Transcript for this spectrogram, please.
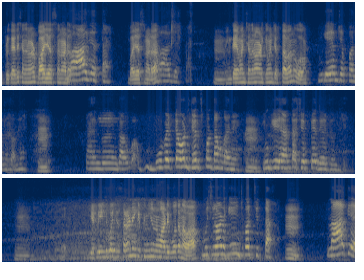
ఇప్పటికైతే చంద్రబాబు బాగా చేస్తున్నాడు బాగా చేస్తాడు బాగా చేస్తున్నాడా బాగా చేస్తాడు. ఇంకా ఏమైనా చంద్రబాబుకి ఏమైనా చెప్తావా నువ్వు ఇంకేం చెప్పాలి స్వామి ఇంకా భూ పెట్టేవాడిని తెలుసుకుంటాం కానీ. ఇంక అంతా చెప్పేది ఏంటి. ఎట్లా ఇంటికి వచ్చి ఇస్తారా నీకు పింఛన్ వాటికి పోతున్నావా ముసలివాడికి ఇంటికి వచ్చి ఇస్తారు. నాకే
